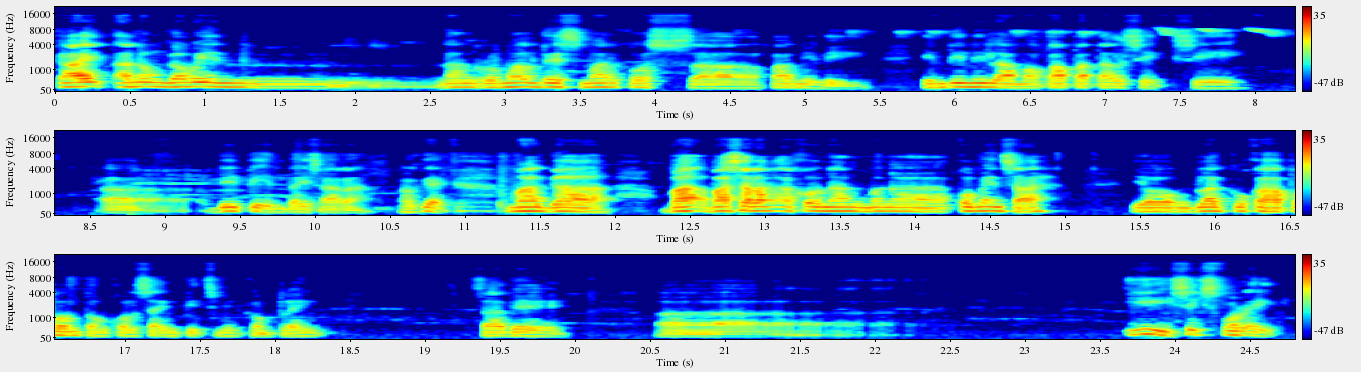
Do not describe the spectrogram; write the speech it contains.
Kahit anong gawin ng Romualdez Marcos sa family, hindi nila mapapatalsik si ah, BP Inday Sara. Okay. Mag ah, ba- basa lang ako ng mga comments ha. Yung vlog ko kahapon tungkol sa impeachment complaint. Sabi ah, E648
